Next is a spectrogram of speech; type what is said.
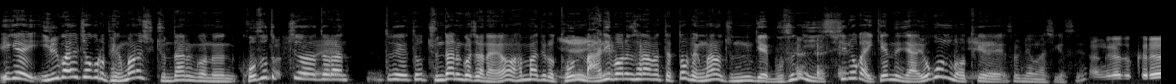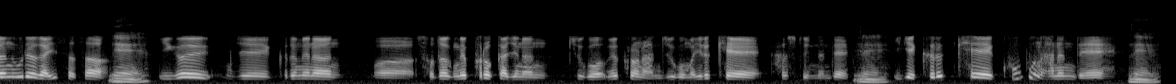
이게 일괄적으로 100만 원씩 준다는 거는 고소득자들한테도 준다는 거잖아요. 한마디로 돈 예, 많이 예. 버는 사람한테 또 100만 원 주는 게 무슨 실효가 있겠느냐. 요건 뭐 어떻게 예. 설명을 하시겠어요? 안 그래도 그런 우려가 있어서 예. 이걸 이제 그러면은 뭐 소득 몇 프로까지는 주고 몇 프로는 안 주고 뭐 이렇게 할 수도 있는데 네. 이게 그렇게 구분하는데 네.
